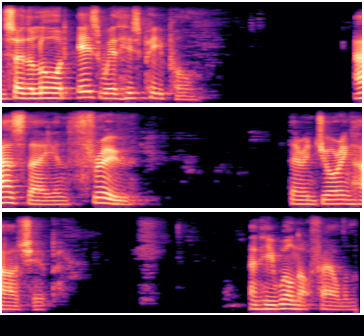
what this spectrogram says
And so the Lord is with his people as they and through their enduring hardship. and he will not fail them.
